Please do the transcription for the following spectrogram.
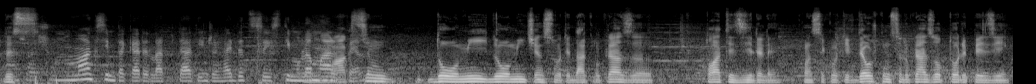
Deci, Așa, și un maxim pe care l-ar putea atinge. Haideți să-i stimulăm maxim altfel. Maxim 2000-2500 dacă lucrează toate zilele consecutiv. De cum se lucrează 8 ore pe zi.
